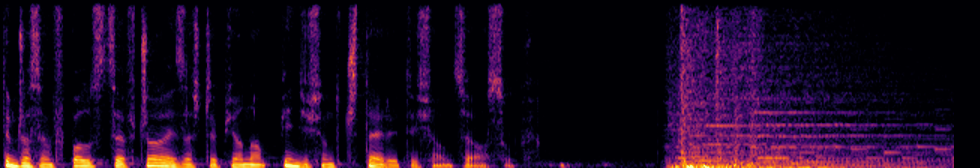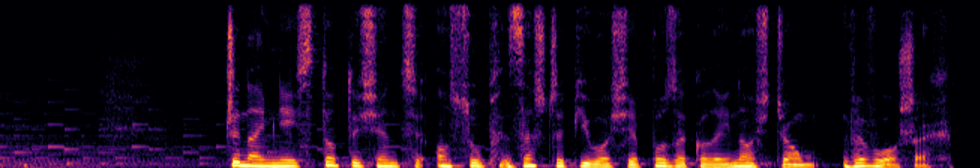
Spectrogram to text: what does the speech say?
Tymczasem w Polsce wczoraj zaszczepiono 54 tysiące osób. Przynajmniej 100 tysięcy osób zaszczepiło się poza kolejnością we Włoszech.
